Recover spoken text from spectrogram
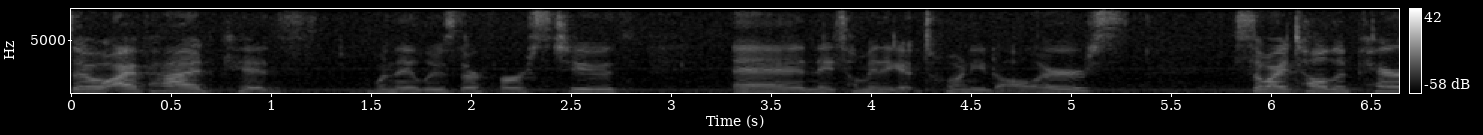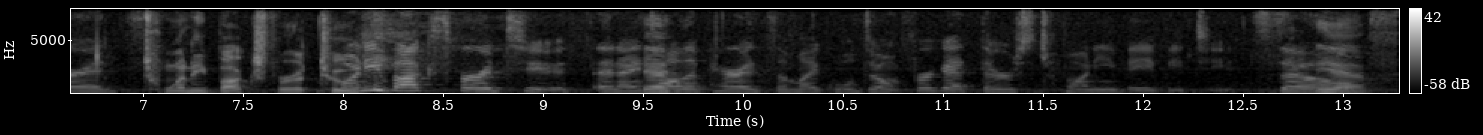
So I've had kids when they lose their first tooth, and they tell me they get twenty dollars. So I tell the parents 20 bucks for a tooth? 20 bucks for a tooth. And I Yeah. tell the parents, I'm like, well, don't forget there's 20 baby teeth. So Yes.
